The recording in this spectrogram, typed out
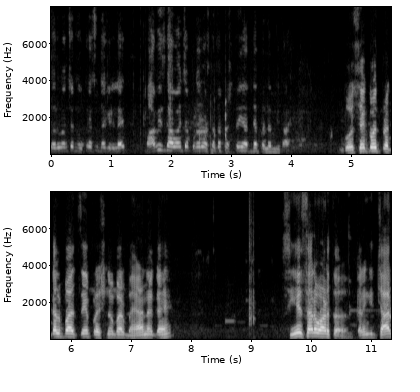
तरुणांच्या नोकऱ्या सुद्धा गेलेल्या आहेत. बावीस गावांच्या पुनर्वसनाचा प्रश्नही अद्याप प्रलंबित आहे. गोसेखोद प्रकल्पाचे प्रश्न फार भयानक आहे. सी एस आर वाढतं कारण की चार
